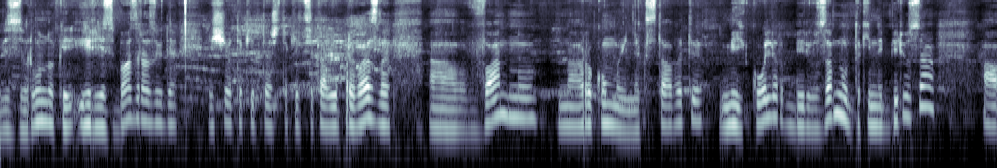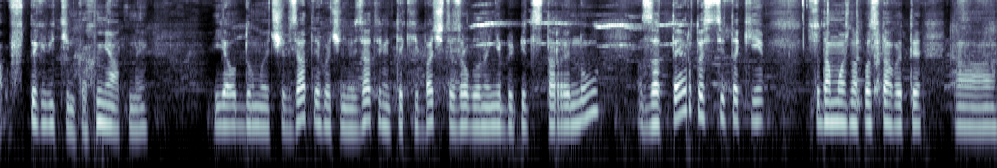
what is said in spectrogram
візерунок, і, різьба зразу йде. І ще такі теж такі цікаві привезли а, ванну на рукомийник ставити. Мій колір, бірюза. Ну такий не бірюза, а в тих відтінках м'ятний. Я от думаю, чи взяти його, чи не взяти. Він такий, бачите, зроблений ніби під старину, затертості такі. Сюди можна поставити а,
